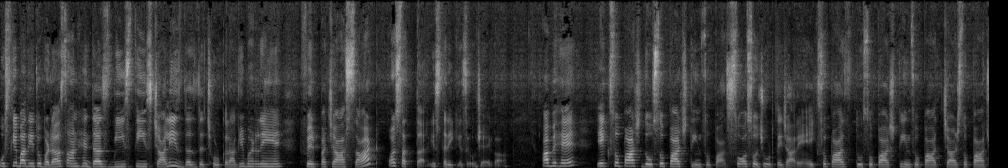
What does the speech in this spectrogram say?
उसके बाद ये तो बड़ा आसान है, दस, बीस, तीस, चालीस, दस दस छोड़कर आगे बढ़ रहे हैं, फिर पचास, साठ और सत्तर, इस तरीके से हो जाएगा। अब है एक सौ पाँच, दो सौ पाँच, तीन सौ पाँच, सौ सौ जोड़ते जा रहे हैं। एक सौ पाँच, दो सौ पाँच, तीन सौ पाँच, चार सौ पाँच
